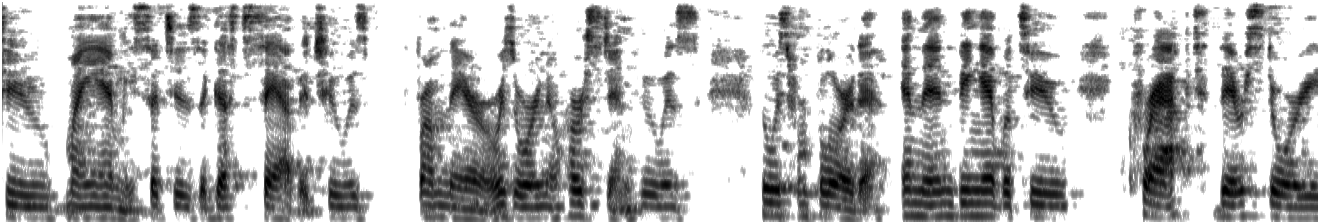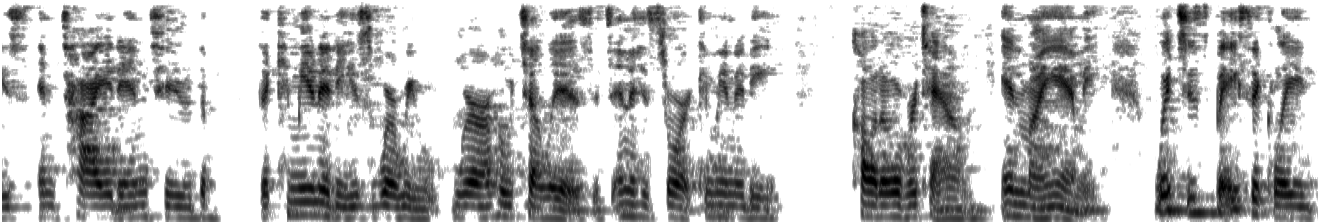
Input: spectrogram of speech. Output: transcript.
to Miami, such as Augusta Savage, who was from there, or Zora Neale Hurston, who was who was from Florida, and then being able to craft their stories and tie it into the the communities where we where our hotel is. It's in a historic community called Overtown in Miami, which is basically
